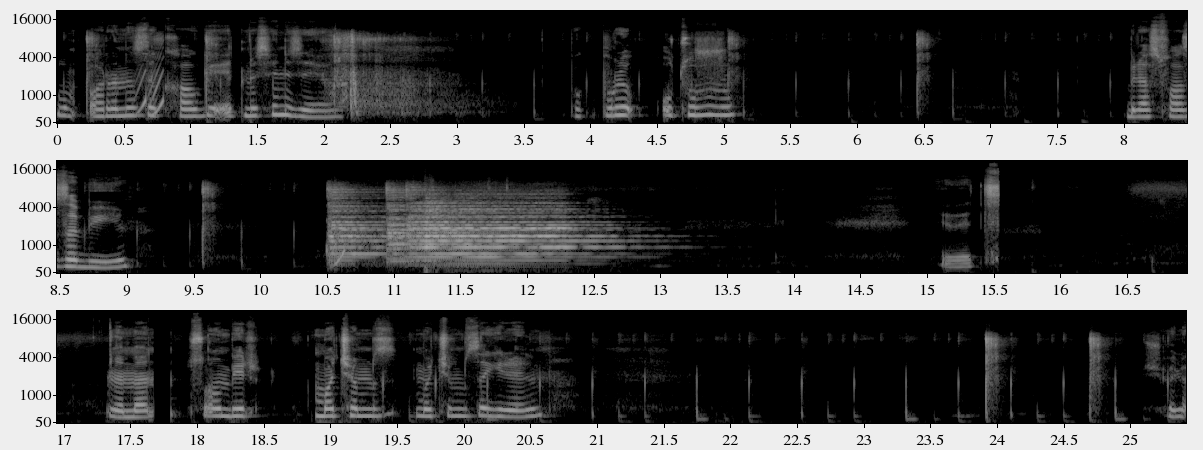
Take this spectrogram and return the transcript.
Oğlum aranızda kavga etmesenize ya. Bak buraya otururum. Biraz fazla büyüyeyim. Evet. Hemen son bir maçımız maçımıza girelim. Şöyle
